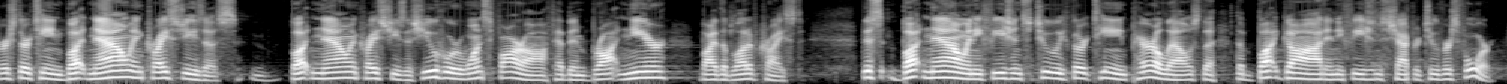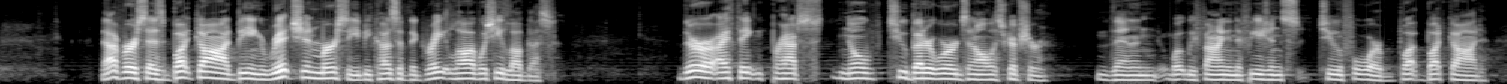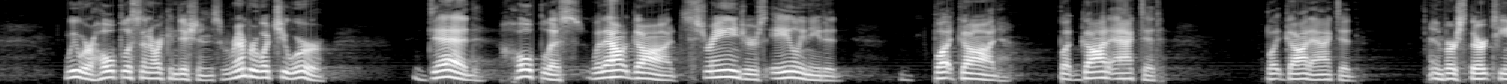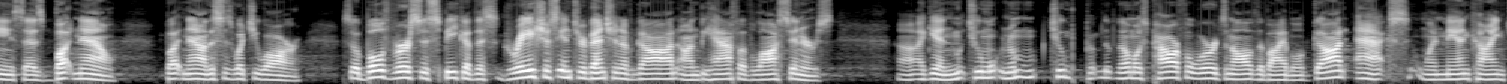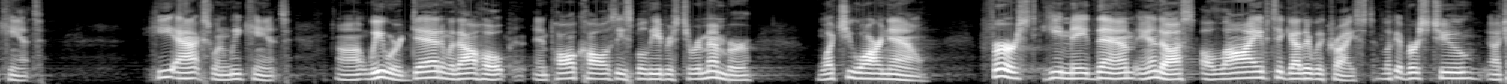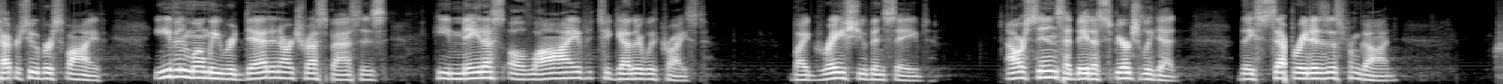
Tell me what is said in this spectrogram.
Verse 13, but now in Christ Jesus, but now in Christ Jesus, you who were once far off have been brought near by the blood of Christ. This but now in Ephesians 2:13 parallels the, the but God in Ephesians chapter 2 verse 4. That verse says, But God, being rich in mercy because of the great love which he loved us, there are, I think, perhaps no two better words in all of Scripture than what we find in Ephesians 2 4, but, but God. We were hopeless in our conditions. Remember what you were dead, hopeless, without God, strangers, alienated. But God. But God acted. But God acted. And verse 13 says, But now, but now, this is what you are. So both verses speak of this gracious intervention of God on behalf of lost sinners. Uh, again, two, two the most powerful words in all of the Bible. God acts when mankind can't. He acts when we can't. Uh, we were dead and without hope, and Paul calls these believers to remember what you are now. First, he made them and us alive together with Christ. Look at verse 2, uh, chapter 2, verse 5. Even when we were dead in our trespasses, he made us alive together with Christ. By grace you've been saved. Our sins had made us spiritually dead, they separated us from God.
